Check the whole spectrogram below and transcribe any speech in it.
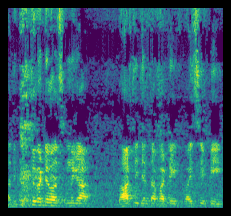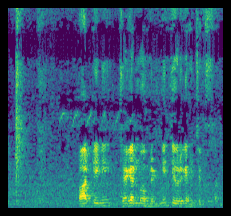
అది గుర్తుపెట్టవలసిందిగా భారతీయ జనతా పార్టీ వైసీపీ పార్టీని జగన్మోహన్ రెడ్డిని తీవ్రంగా హెచ్చరిస్తాను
